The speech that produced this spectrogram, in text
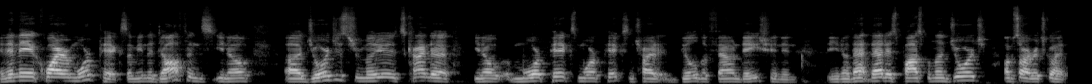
And then they acquire more picks. I mean, the Dolphins, you know, uh, George is familiar. It's kind of you know more picks, more picks, and try to build a foundation, and you know that that is possible. Now, George, I'm sorry, Rich, go ahead.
